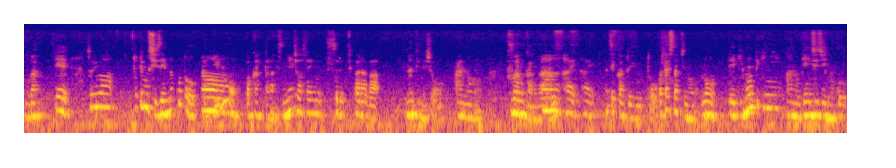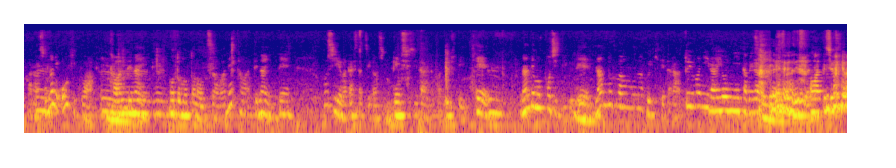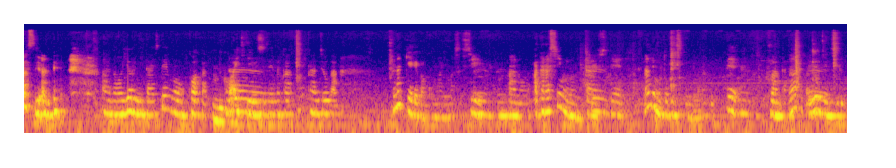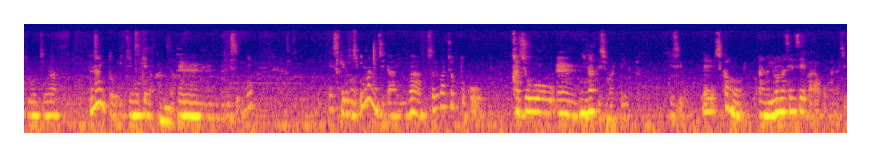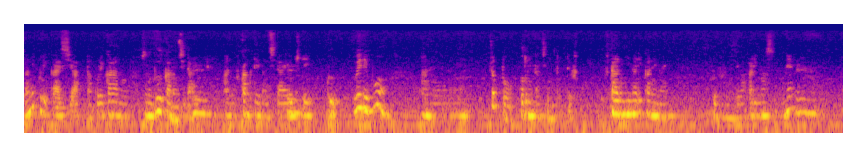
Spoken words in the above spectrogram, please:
もらってそれはとても自然なことだっていうのも分かったんですね。挑戦する力が。なんて言うんでしょう。あの不安感がある。はいはい。なぜかというと私たちの脳って基本的にあの原始人の頃からそんなに大きくは変わってないもともとの器はね変わってないのでもし私たちがその原始時代とかで生きていて何でもポジティブで何の不安もなく生きてたらあっという間にライオンに食べられて 終わってしまいますよね。あの夜に対してもう怖かった怖いっていう自然なか感情がなければ困りますし、あの新しいものに対して何でも飛びつくんではなくって不安だなとか用心する気持ちがないと生き抜けなかったですよね。ですけども今の時代はそれはちょっとこう過剰になってしまっているんですよ。でしかもあのいろんな先生からお話がね繰り返しあったこれからのその文化の時代、あの不確定な時代を生きていく上でもあのちょっと子どもたちにとって負担になりかねない部分ではありますよね。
